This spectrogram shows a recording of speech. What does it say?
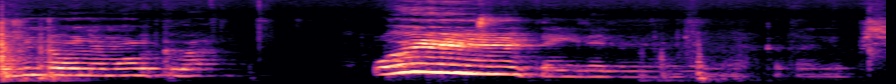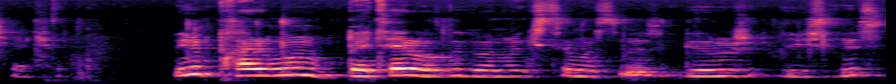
Elimle oynamalı kıla. Oy! Değil elimle kadar yapışıyor çok. Benim parmağım beter oldu. Görmek istemezsiniz. Görürsünüz.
